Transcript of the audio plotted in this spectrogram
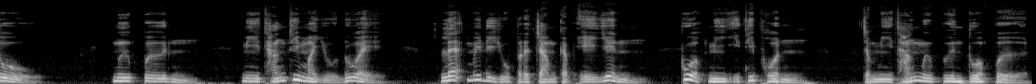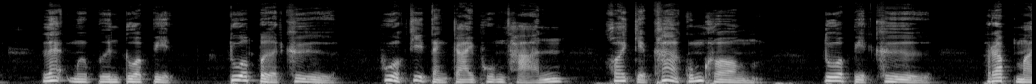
ตู้ มือปืน มีทั้งที่มาอยู่ด้วย และไม่ได้อยู่ประจำกับเอเย่น พวกมีอิทธิพล จะมีทั้งมือปืนตัวเปิด และมือปืนตัวปิด ตัวเปิดคือ พวกที่แต่งกายภูมิฐาน คอยเก็บค่าคุ้มครอง ตัวปิดคือ รับมา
